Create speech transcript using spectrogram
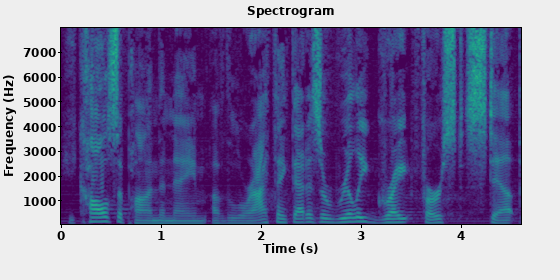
He calls upon the name of the Lord. I think that is a really great first step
